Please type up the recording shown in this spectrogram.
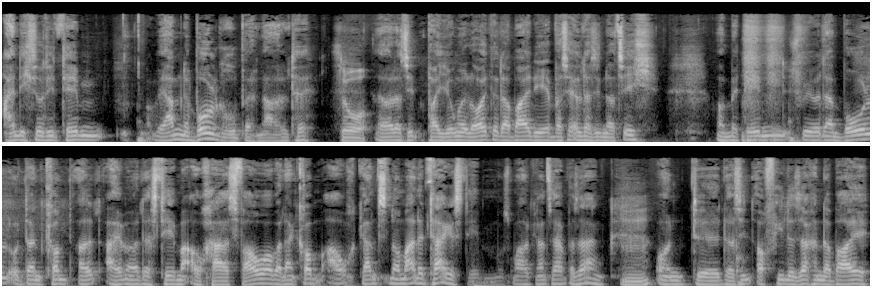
eigentlich so die Themen, wir haben eine Bowl-Gruppe, eine alte. So. Ja, da sind ein paar junge Leute dabei, die etwas älter sind als ich. Und mit denen spielen wir dann Bowl und dann kommt halt einmal das Thema auch HSV, aber dann kommen auch ganz normale Tagesthemen, muss man halt ganz einfach sagen. Mhm. Und äh, da sind auch viele Sachen dabei,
